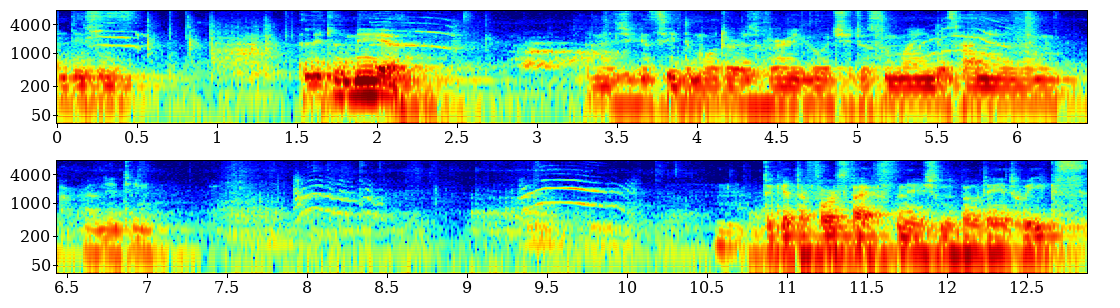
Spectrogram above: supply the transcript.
And this is a little male. And as you can see, the mother is very good. She doesn't mind us handling them or anything. Hmm. To get their first vaccination about eight weeks,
